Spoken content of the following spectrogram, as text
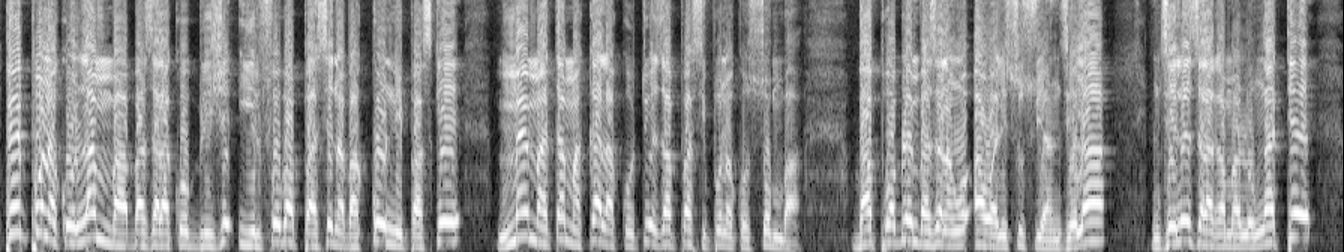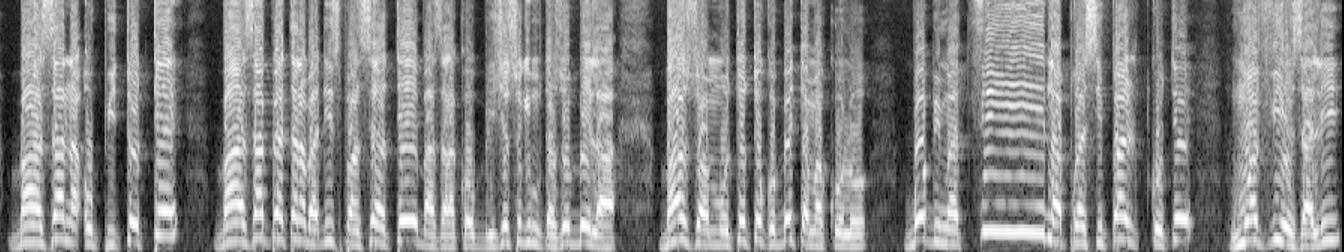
mpe mpo na kolamba bazalaka oblige il faut bapasse na bakoni parce que meme ata makala koto eza mpasi mpo na kosomba baproblème baza nango awa lisusu ya nzela nzela ezalaka malonga te baza na hopitaux te baza mpe ata na badispensaire te bazalaka oblige soki moto azobela bazwa moto to kobeta makolo bobima ti na principal kote mwa vie ezali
